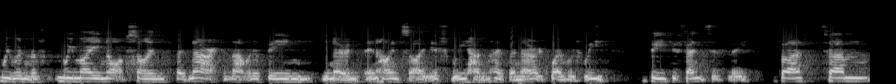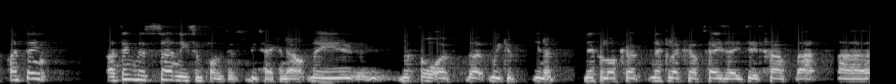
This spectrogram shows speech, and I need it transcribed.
we wouldn't have, we may not have signed Bednarek, and that would have been, you know, in, in hindsight, if we hadn't had Bednarek, where would we be defensively? But um, I think I think there's certainly some positives to be taken out. The the thought of that we could, you know, Nicola, Nicola Cortese did have that uh,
